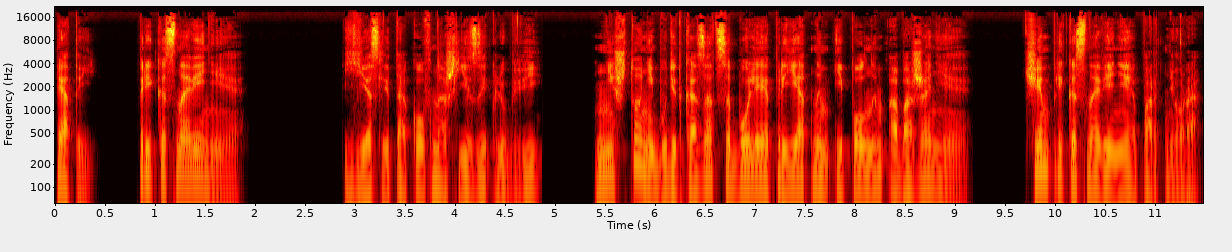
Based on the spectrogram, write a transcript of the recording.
Пятый. Прикосновение. Если таков наш язык любви, ничто не будет казаться более приятным и полным обожания, чем прикосновение партнера.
